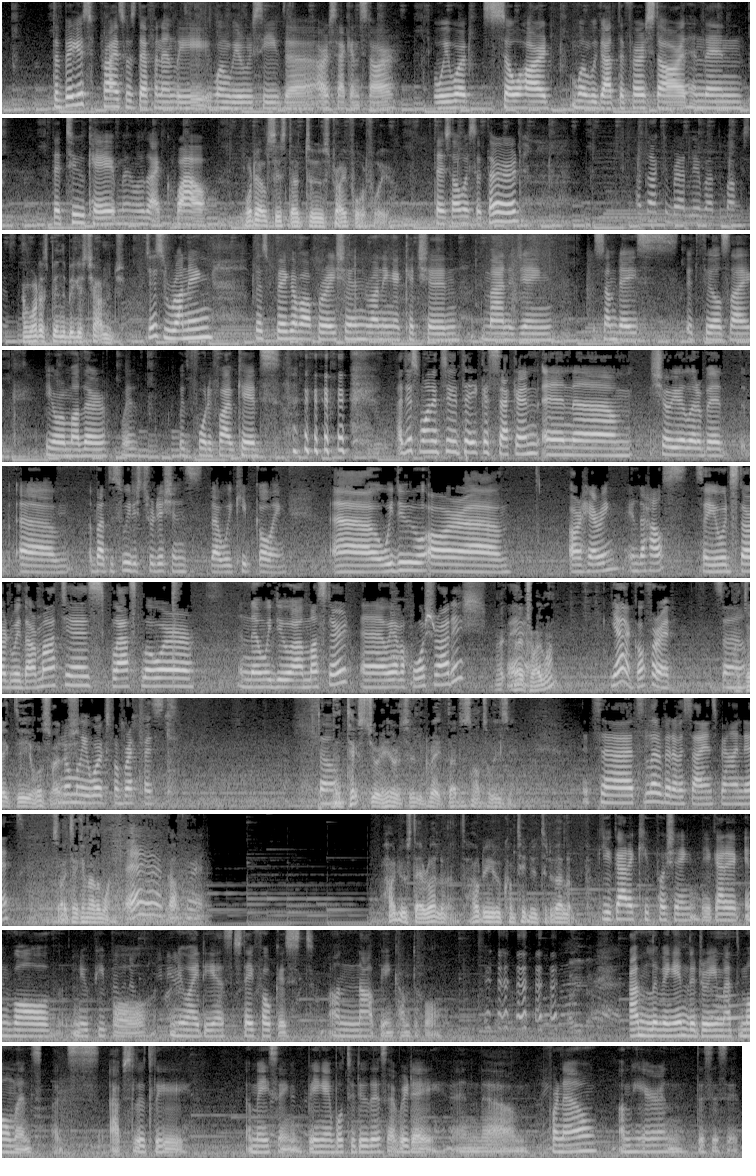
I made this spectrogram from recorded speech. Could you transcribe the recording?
The biggest surprise was definitely when we received uh, our second star. We worked so hard when we got the first star, and then the two came, and we were like, wow. What else is there to strive for for you? There's always a third. I'll talk to Bradley about the boxes. And what has been the biggest challenge? Just running this big of operation, running a kitchen, managing. Some days it feels like you're a mother with, with 45 kids. I just wanted to take a second and um, show you a little bit um, about the Swedish traditions that we keep going. Uh, we do our um, our herring in the house. So you would start with our matjes, glass blower, and then we do a mustard. Uh, we have a horseradish. May I try one? Yeah, go for it. It's, uh, I take the horseradish. Normally works for breakfast. So The texture here is really great. That is not so easy. it's uh, it's a little bit of a science behind it. So I take another one. Yeah, yeah, go for it. How do you stay relevant? How do you continue to develop? You gotta keep pushing. You gotta involve new people, new ideas. Stay focused on not being comfortable. I'm living in the dream at the moment. It's absolutely amazing being able to do this every day. And um, for now, I'm here and this is it.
